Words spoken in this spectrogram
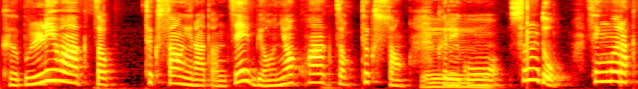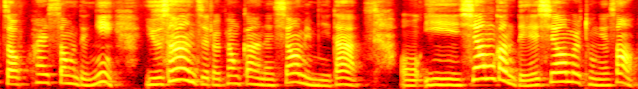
그 물리화학적 특성이라든지 면역 화학적 특성, 음, 그리고 순도, 생물학적 활성 등이 유사한지를 평가하는 시험입니다. 어, 이 시험관 내 시험을 통해서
